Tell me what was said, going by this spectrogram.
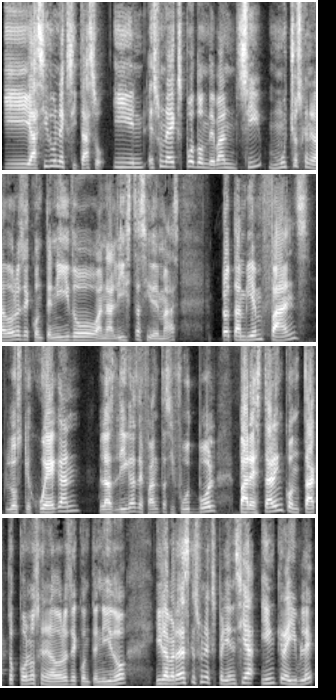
Y ha sido un exitazo. Y es una expo donde van, sí, muchos generadores de contenido, analistas y demás, pero también fans, los que juegan las ligas de fantasy fútbol, para estar en contacto con los generadores de contenido. Y la verdad es que es una experiencia increíble.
